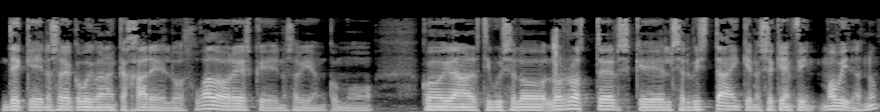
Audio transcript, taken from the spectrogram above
De que no sabía cómo iban a encajar eh, los jugadores, que no sabían cómo, cómo iban a distribuirse los rosters, que el service time, que no sé qué, en fin, movidas, ¿no?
